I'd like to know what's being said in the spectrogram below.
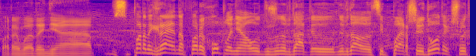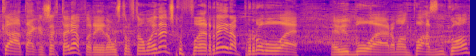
Переведення. Суперник грає на перехоплення, але дуже невдати, невдало цей перший дотик. Швидка атака Шахтаря. Ферейра у штрафному майданчику. Ферейра пробуває. Відбуває Роман Пазенко.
